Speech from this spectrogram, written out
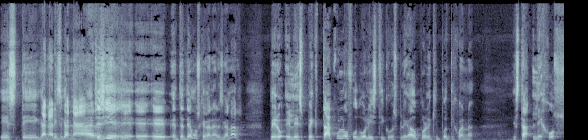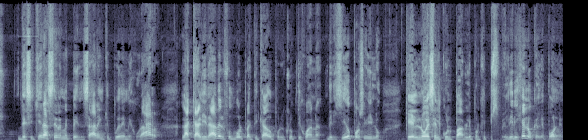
este, ganar es ganar. Sí, sí, eh, eh, entendemos que ganar es ganar, pero el espectáculo futbolístico desplegado por el equipo de Tijuana está lejos de siquiera hacerme pensar en que puede mejorar. La calidad del fútbol practicado por el Club Tijuana, dirigido por Cirilo, que él no es el culpable, porque pues, él dirige lo que le ponen.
